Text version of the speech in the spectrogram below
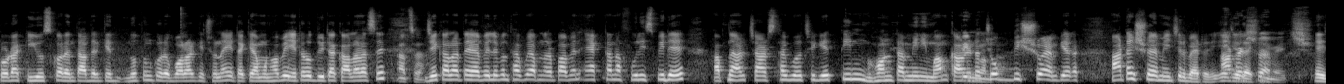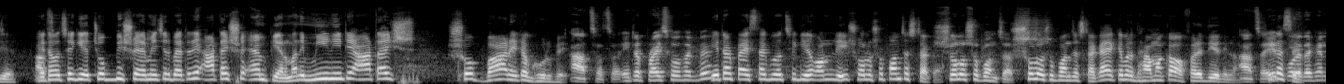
প্রোডাক্ট ইউজ করেন তাদেরকে নতুন করে বলার কিছু নাই। এটা কেমন হবে? এটারও দুইটা কালার আছে। আচ্ছা। যে কালারটা অ্যাভেলেবল থাকবে আপনারা পাবেন একটানা ফুল স্পিডে আপনার চার্জ থাকবে হচ্ছে গিয়ে তিন ঘণ্টা মিনিমাম কারণ এটা। চব্বিশশো অ্যাম্পিয়ার আঠাইশশো এমএইচ এর ব্যাটারি এই যে 2800 দেখেন এই যে এটা হচ্ছে গিয়ে চব্বিশশো এমএইচ এর ব্যাটারি আঠাইশশো অ্যাম্পিয়ার মানে মিনিটে আঠাইশশো বার এটা ঘুরবে। আচ্ছা আচ্ছা। এটার প্রাইস কত থাকবে? এটার প্রাইস থাকবে হচ্ছে গিয়ে অনলি ষোলোশো পঞ্চাশ টাকা। ষোলোশো পঞ্চাশ। ষোলোশো পঞ্চাশ টাকা একেবারে ধামাকা অফারে দিয়ে দিলাম। আচ্ছা এরপরে দেখেন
